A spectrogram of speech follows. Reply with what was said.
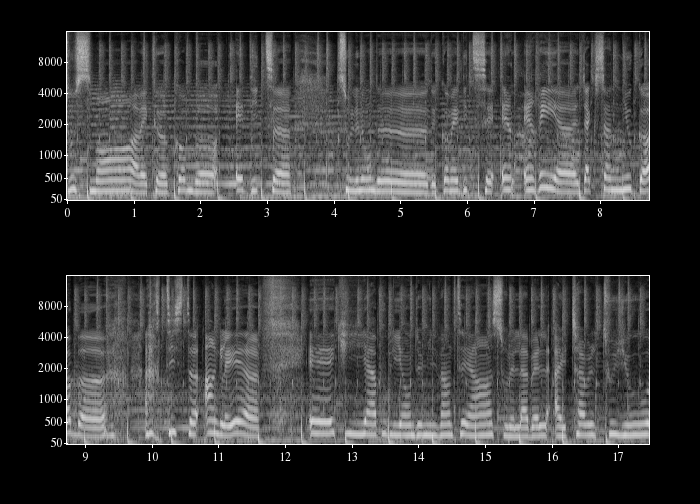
doucement avec euh, Combo Edit. Euh, sous le nom de, de Edit, c'est Henry Jackson Newcob, artiste anglais et qui a publié en 2021 sur le label I Travel to You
